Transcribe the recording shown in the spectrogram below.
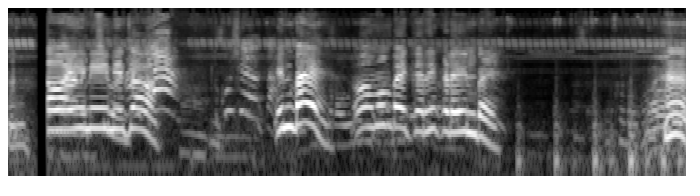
जावा. इन इन जावा इन बाय. ओ मुंबईकर इकडे इन बाय. हा,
